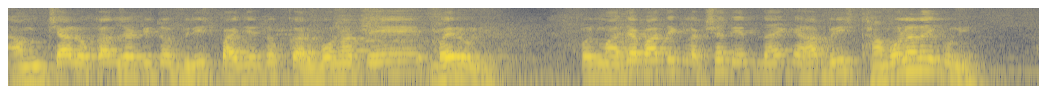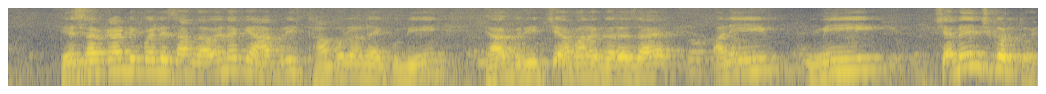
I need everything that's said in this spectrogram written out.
आमच्या लोकांसाठी जो ब्रिज पाहिजे तो करबोना ते भैरवली. पण माझ्या बात एक लक्षात येत नाही की हा ब्रिज थांबवला नाही कुणी. हे सरकारने पहिले सांगावे ना की हा ब्रिज थांबवला नाही कुणी. ह्या ब्रिजची आम्हाला गरज आहे. आणि मी चॅलेंज करतोय.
